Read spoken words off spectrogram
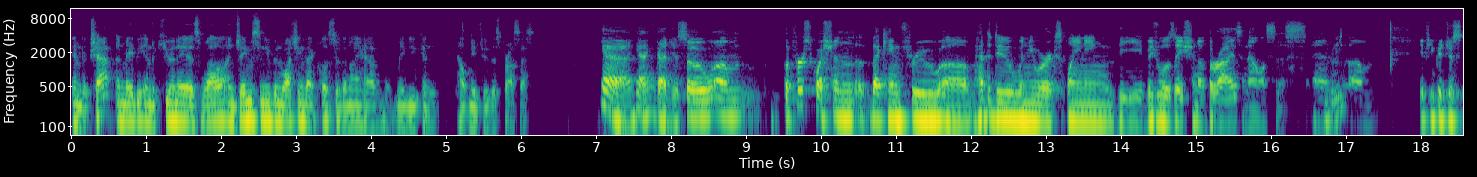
in the chat and maybe in the Q&A as well. And Jameson, you've been watching that closer than I have, but maybe you can help me through this process. Yeah, yeah, I guide you. So um, the first question that came through uh, had to do when you were explaining the visualization of the RISE analysis. And mm -hmm. um, if you could just,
